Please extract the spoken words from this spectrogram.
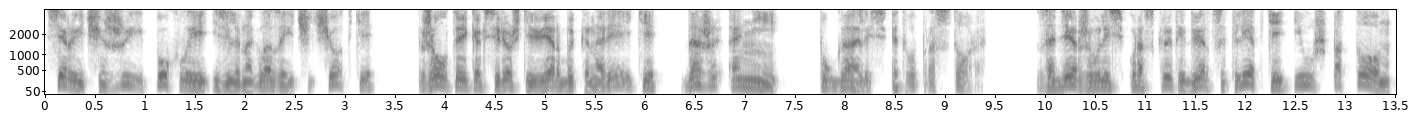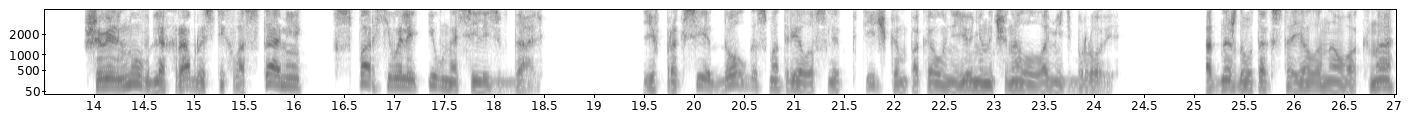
серые чижи, пухлые и зеленоглазые чечетки, желтые, как сережки вербы, канарейки, даже они пугались этого простора, задерживались у раскрытой дверцы клетки и уж потом, шевельнув для храбрости хвостами, вспархивали и уносились вдаль. Евпроксия долго смотрела вслед птичкам, пока у нее не начинало ломить брови. Однажды вот так стояла она у окна,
